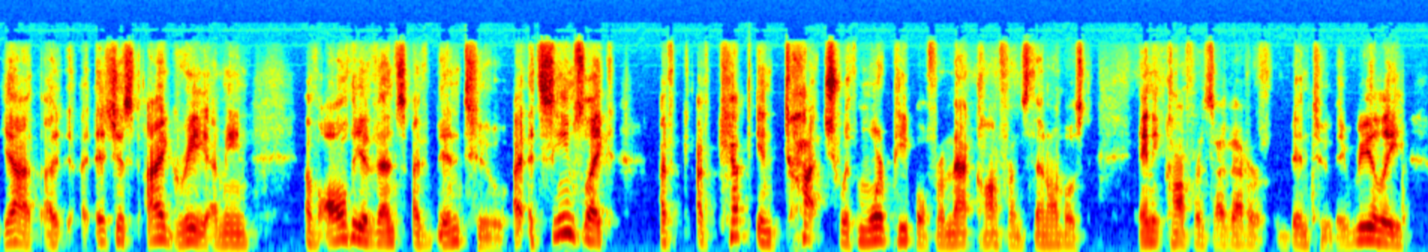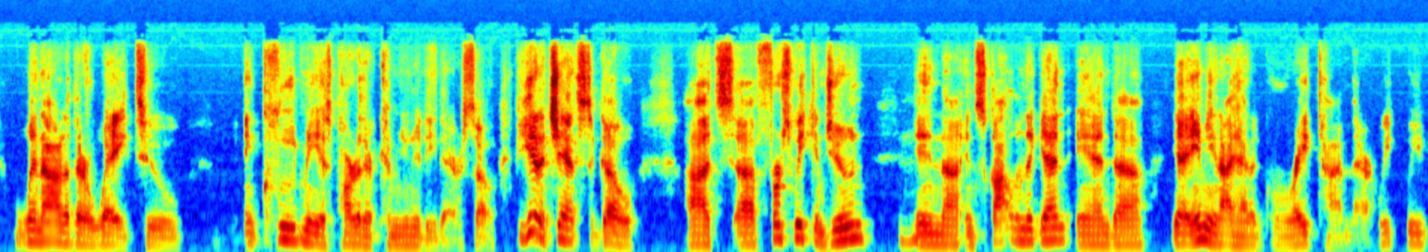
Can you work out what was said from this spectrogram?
yeah, I, it's just I agree. I mean, of all the events I've been to, I, it seems like I've I've kept in touch with more people from that conference than almost any conference I've ever been to. They really went out of their way to include me as part of their community there. So if you get a chance to go, uh, it's uh, first week in June Mhm. in uh, in Scotland again, and uh, yeah, Amy and I had a great time there. We we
